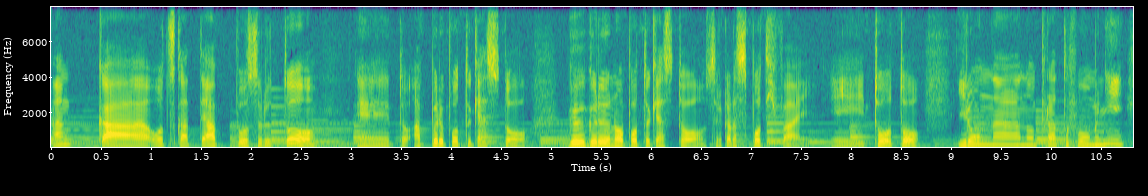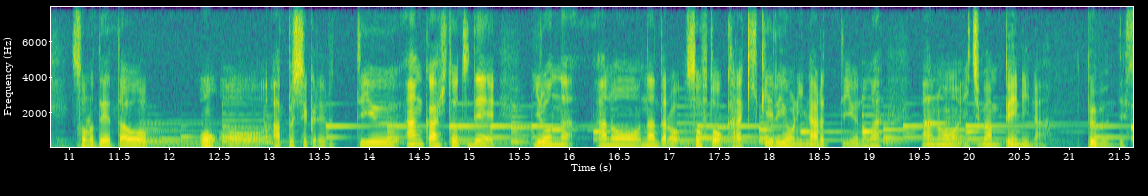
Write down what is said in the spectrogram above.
アンカーを使ってアップをすると、えっ、ー、と、Apple Podcast、Google の Podcast、それから Spotify、えー、等々、いろんなあのプラットフォームにそのデータをアップしてくれるっていうアンカー一つでいろんなあのなんだろうソフトから聞けるようになるっていうのがあの一番便利な部分です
